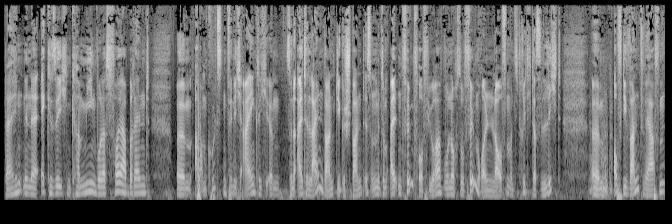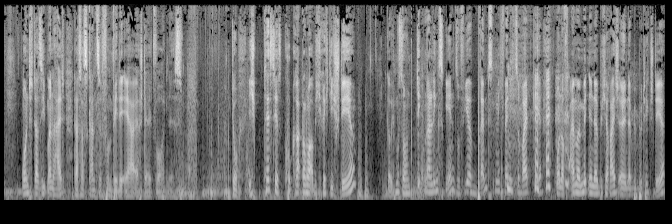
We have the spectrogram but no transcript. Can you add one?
Da hinten in der Ecke sehe ich einen Kamin, wo das Feuer brennt. Ähm, aber am coolsten finde ich eigentlich ähm, so eine alte Leinwand, die gespannt ist und mit so einem alten Filmvorführer, wo noch so Filmrollen laufen. Man sieht richtig das Licht ähm, auf die Wand werfen und da sieht man halt, dass das Ganze vom WDR erstellt worden ist. So, ich teste jetzt, guck gerade nochmal, ob ich richtig stehe. Ich glaube, ich muss noch einen Tick nach links gehen. Sophia bremst mich, wenn ich zu weit gehe und auf einmal mitten in der Bücherei, äh, in der Bibliothek stehe.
